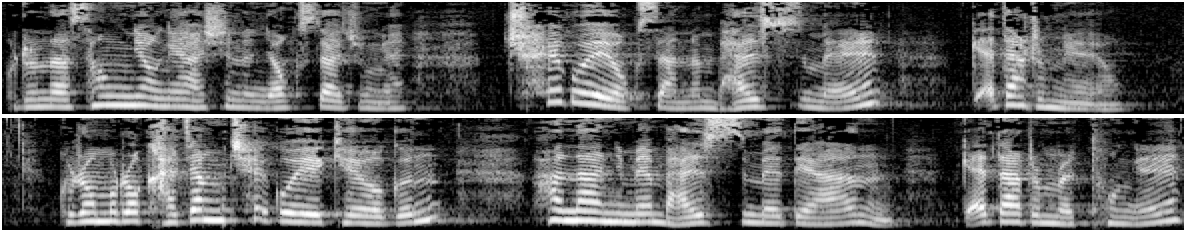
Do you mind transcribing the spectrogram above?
그러나 성령이 하시는 역사 중에 최고의 역사는 말씀의 깨달음이에요. 그러므로 가장 최고의 개혁은 하나님의 말씀에 대한 깨달음을 통해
